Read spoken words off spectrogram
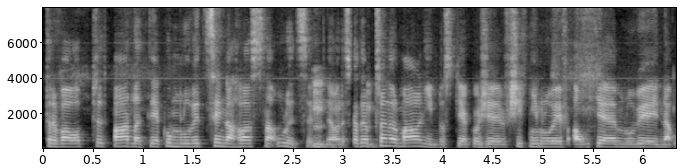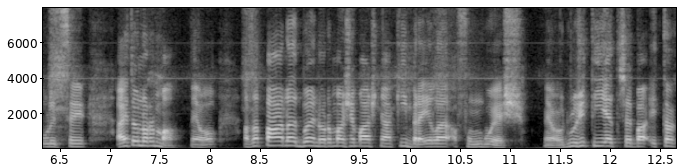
trvalo před pár lety jako mluvit si nahlas na ulici. Mm. Jo, dneska to je normální, prostě jako, že všichni mluví v autě, mluví na ulici a je to norma. Jo. A za pár let bude norma, že máš nějaký braille a funguješ. Jo, důležitý je třeba i to,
